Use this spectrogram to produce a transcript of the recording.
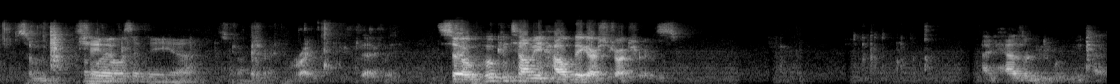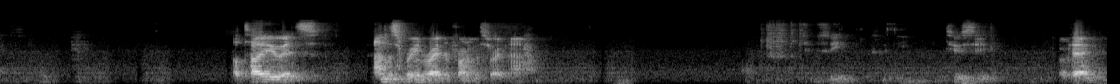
some chain of in the uh, structure. Right, exactly. So who can tell me how big our structure is? I'd hazard X. I'll tell you, it's on the screen right in front of us right now. Two C. 2C. Okay?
